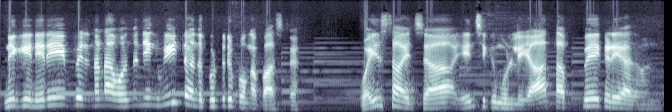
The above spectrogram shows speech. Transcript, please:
இன்னைக்கு நிறைய பேர் என்னன்னா வந்து நீங்க வீட்டுல வந்து கொடுத்துட்டு போங்க பாஸ்டர். வயசாயிடுச்சா? ஏஞ்சிக்க முடியலையா? தப்பே கிடையாது வந்து.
